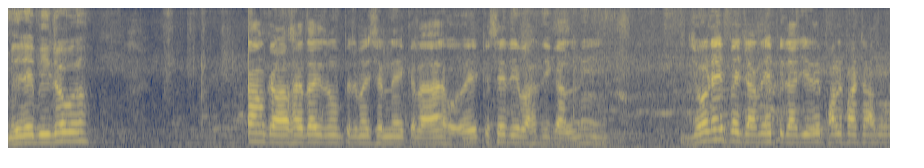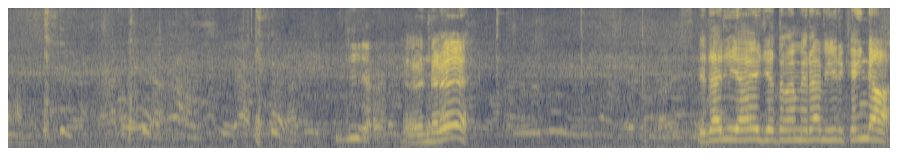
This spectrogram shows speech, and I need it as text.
ਮੇਰੇ ਵੀਰੋ, ਕੰਮ ਕਰਾ ਸਕਦਾ ਜਦੋਂ ਪਰਮੇਸ਼ਰ ਨੇ ਕਰਾਇਆ ਹੋਵੇ, ਕਿਸੇ ਦੇ ਵੱਸ ਦੀ ਗੱਲ ਨਹੀਂ। ਜੋ ਨਹੀਂ ਪਹਿਚਾਨਦੇ ਪਿਤਾ ਜੀ ਦੇ, ਫਲ ਫਟਾ ਦੋ ਜੀ ਰਵਿੰਦਰ ਪਿਤਾ ਜੀ ਆਏ ਜਿਤਨਾ ਮੇਰਾ ਵੀਰ ਕਹਿੰਦਾ।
